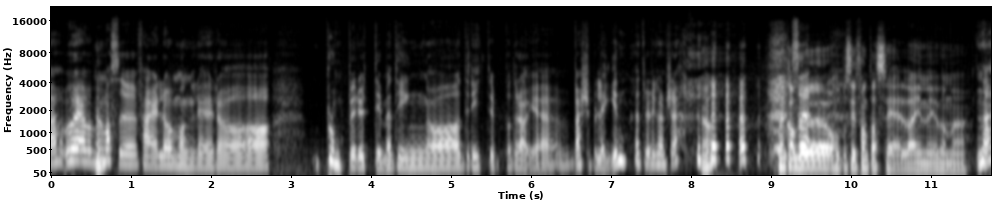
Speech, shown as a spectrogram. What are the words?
ja. Hvor jeg har Ja. masse feil og mangler og plumper uti med ting og driter på draget. Bæsjer på leggen, heter det kanskje. Ja. Men kan Så- du holdt på å si, fantasere deg inn i denne Nei,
